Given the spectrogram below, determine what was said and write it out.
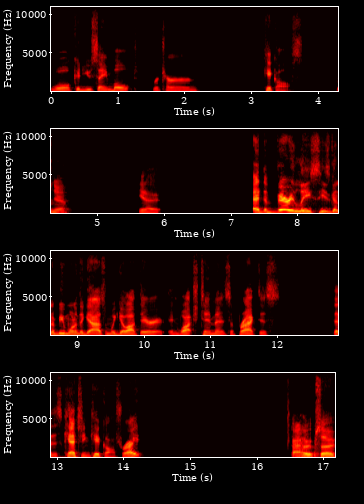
well, could Usain Bolt return kickoffs? Yeah. You know, at the very least, he's going to be one of the guys when we go out there and watch 10 minutes of practice that is catching kickoffs, right? I hope so.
